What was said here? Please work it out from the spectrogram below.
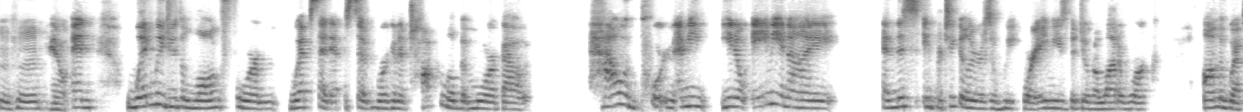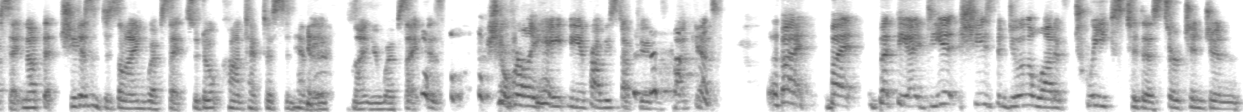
Mm-hmm. You know, and when we do the long form website episode, we're going to talk a little bit more about how important. I mean, you know, Amy and I and this in particular is a week where Amy's been doing a lot of work on the website. Not that she doesn't design websites, so don't contact us and have Amy design your website because she'll really hate me and probably stop doing this podcast. But but but the idea she's been doing a lot of tweaks to the search engine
